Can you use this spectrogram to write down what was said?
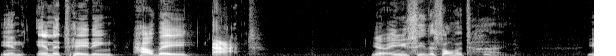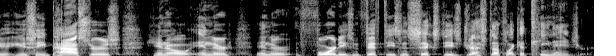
in imitating how they act. You know, and you see this all the time. You, you see pastors, you know, in their, in their 40s and 50s and 60s dressed up like a teenager.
